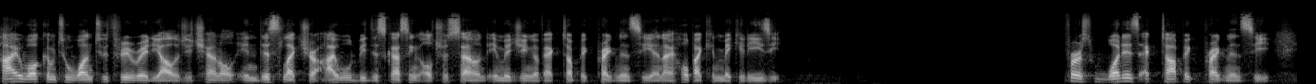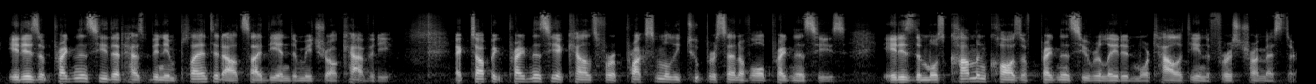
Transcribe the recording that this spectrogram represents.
Hi, welcome to 123 Radiology channel. In this lecture, I will be discussing ultrasound imaging of ectopic pregnancy, and I hope I can make it easy. First, what is ectopic pregnancy? It is a pregnancy that has been implanted outside the endometrial cavity. Ectopic pregnancy accounts for approximately 2% of all pregnancies. It is the most common cause of pregnancy-related mortality in the first trimester.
